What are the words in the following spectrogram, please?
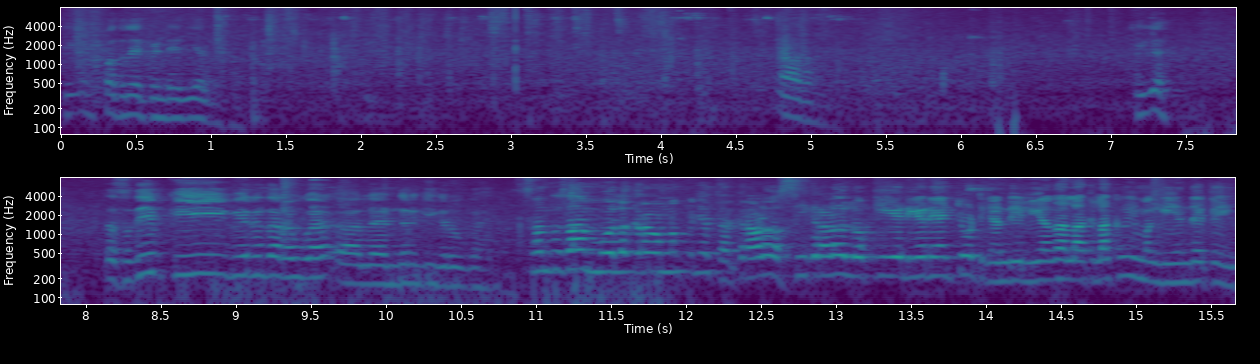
ਠੀਕ ਹੈ ਪਤਲੇ ਪਿੰਡੇ ਦੀ ਆ ਦੇਖੋ। ਆ ਲਓ। ਠੀਕ ਹੈ। ਤਾਂ ਸੰਦੀਪ ਕੀ ਵੀਰਾਂ ਦਾ ਰਹੂਗਾ ਲੈਣ ਦੇਣ ਕੀ ਕਰੂਗਾ? ਸੰਧੂ ਸਾਹਿਬ ਮੁੱਲ ਕਰਾਉਣ ਨੂੰ 75 ਕਰਾ ਲਓ 80 ਕਰਾ ਲਓ ਲੋਕੀ ਏਡੀਆਂ ਏਡੀਆਂ ਝੋਟੀਆਂ ਨੀਲੀਆਂ ਦਾ ਲੱਖ ਲੱਖ ਵੀ ਮੰਗੀ ਜਾਂਦੇ ਕਈ।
